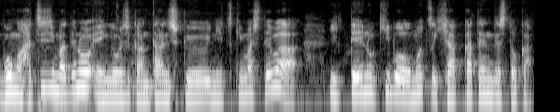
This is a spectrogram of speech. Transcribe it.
午後8時までの営業時間短縮につきましては、一定の規模を持つ百貨店ですとか、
